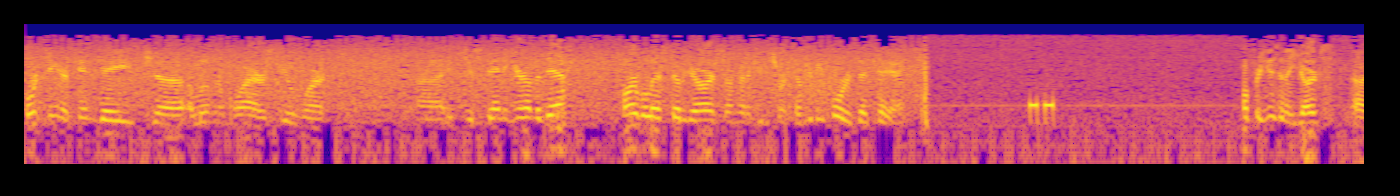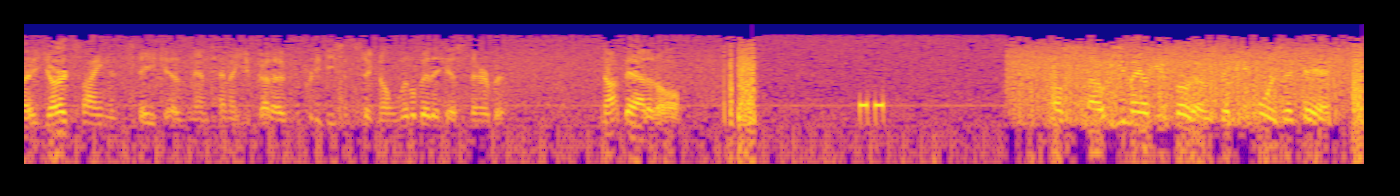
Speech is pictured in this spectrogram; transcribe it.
14 or 10 gauge uh, aluminum wire, steel wire. Uh, it's just standing here on the desk. Marble SWR, so I'm going to keep it short. WB4 is ZKA. Well, for using a yard uh, yard sign and stake as an antenna, you've got a pretty decent signal. A little bit of hiss there, but not bad at all. I'll, I'll email you photos. WB4 is ZKA.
